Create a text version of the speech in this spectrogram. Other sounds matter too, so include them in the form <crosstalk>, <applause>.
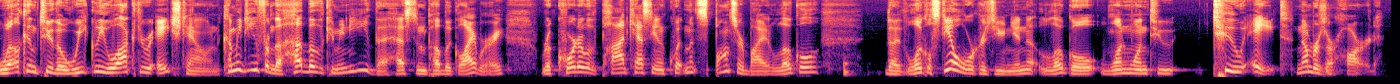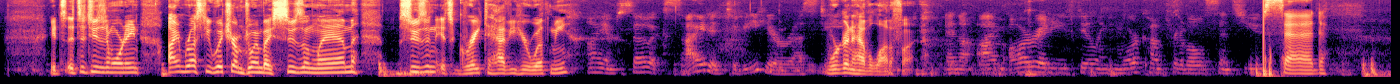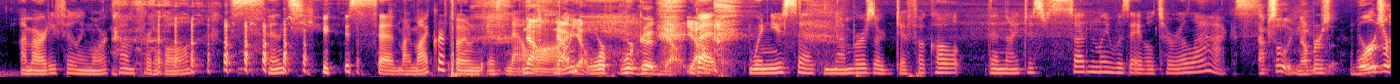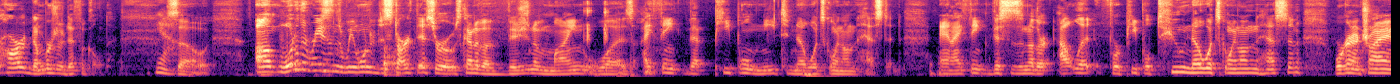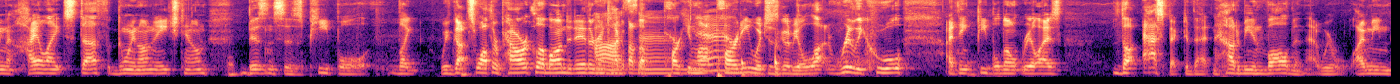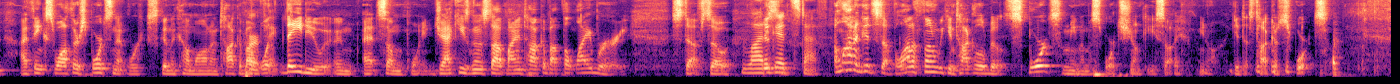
Welcome to the weekly walk through H Town, coming to you from the hub of the community, the Hesston Public Library, recorded with podcasting equipment, sponsored by local, the local Steelworkers Union, local one one two two eight. Numbers are hard. It's it's a Tuesday morning. I'm Rusty Witcher. I'm joined by Susan Lamb. Susan, it's great to have you here with me. I am so excited to be here, Rusty. We're going to have a lot of fun. and I'm already feeling more comfortable since you said. I'm already feeling more comfortable <laughs> since you said my microphone is now Now, on. now, yeah, we're, we're good now. Yeah. But when you said numbers are difficult, then I just suddenly was able to relax. Absolutely. Numbers, words are hard, numbers are difficult. Yeah. So, um, one of the reasons we wanted to start this, or it was kind of a vision of mine, was I think that people need to know what's going on in Hesston. And I think this is another outlet for people to know what's going on in Hesston. We're going to try and highlight stuff going on in H Town, businesses, people. Like, we've got Swather Power Club on today. They're going to talk about the parking lot party, which is going to be a lot really cool. I think people don't realize the aspect of that and how to be involved in that. We're, I mean, I think Swather Sports Network is going to come on and talk about what they do in, at some point. Jackie's going to stop by and talk about the library stuff. So A lot of good stuff. A lot of good stuff. A lot of fun. We can talk a little bit of sports. I mean, I'm a sports junkie, so I, you know, get to talk about sports. <laughs>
